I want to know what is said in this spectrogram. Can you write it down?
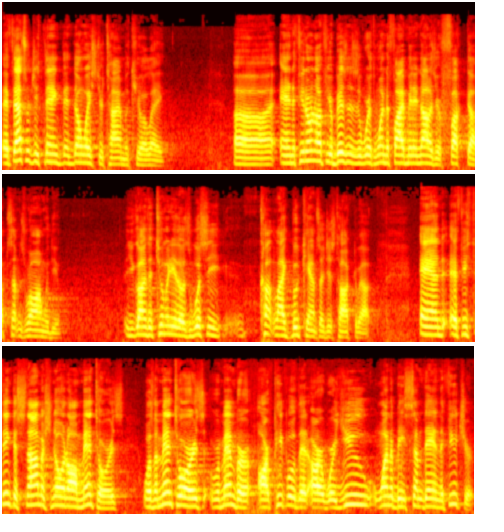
if that's what you think, then don't waste your time with QLA. Uh, and if you don't know if your business is worth one to five million dollars, you're fucked up. Something's wrong with you. You've gone to too many of those wussy, cunt-like boot camps I just talked about. And if you think the snobbish know-it-all mentors, well, the mentors, remember, are people that are where you want to be someday in the future.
